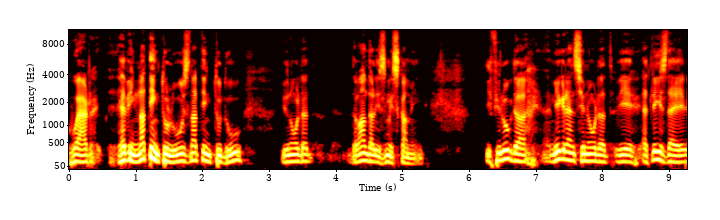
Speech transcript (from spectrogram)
who are having nothing to lose, nothing to do, you know that the vandalism is coming. If you look the migrants, you know that we, at least they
